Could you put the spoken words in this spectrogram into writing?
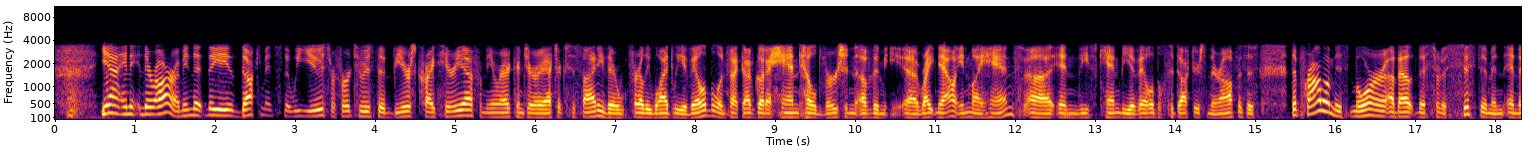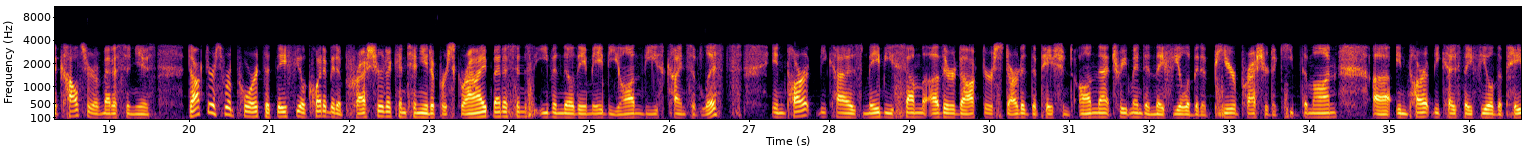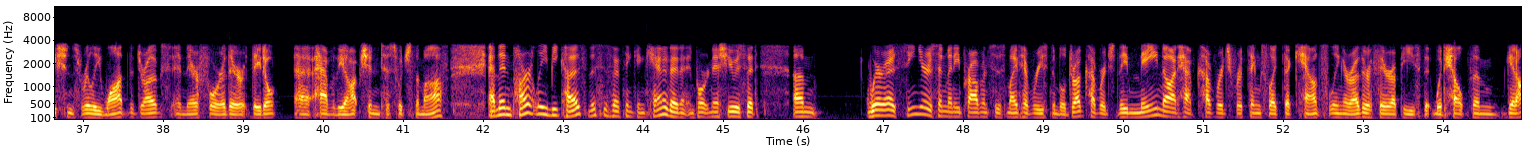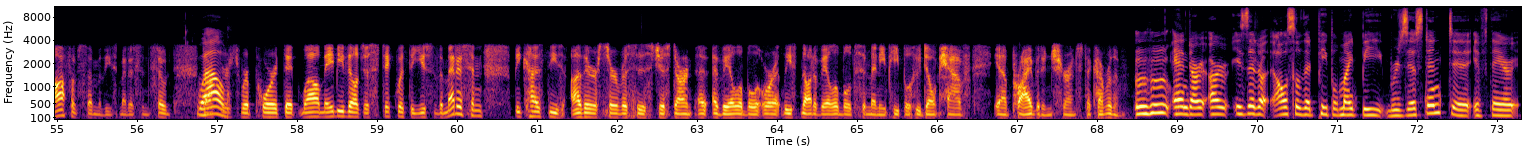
Yeah, and there are. I mean, the, the documents that we use, referred to as the Beers criteria from the American Geriatric Society, they're fairly widely available. In fact, I've got a handheld version of them uh, right now in my hands, uh, and these can be available to doctors in their offices. The problem is more about the sort of system and, and the culture of medicine use. Doctors report that they feel quite a bit of pressure to continue to prescribe medicines, even though they may be on these kinds of lists, in part because maybe some other doctor started the patient on that treatment and they feel a bit of peer pressure to keep them on, uh, in part because they feel the patients really want the drugs and therefore they're, they don't uh, have the option to switch them off. And then partly because, this is, I think, in Canada, an important issue is that um, Whereas seniors in many provinces might have reasonable drug coverage, they may not have coverage for things like the counseling or other therapies that would help them get off of some of these medicines. So wow. doctors report that, well, maybe they'll just stick with the use of the medicine because these other services just aren't uh, available, or at least not available to many people who don't have uh, private insurance to cover them. Mm-hmm. And are, are, is it also that people might be resistant uh, if they're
